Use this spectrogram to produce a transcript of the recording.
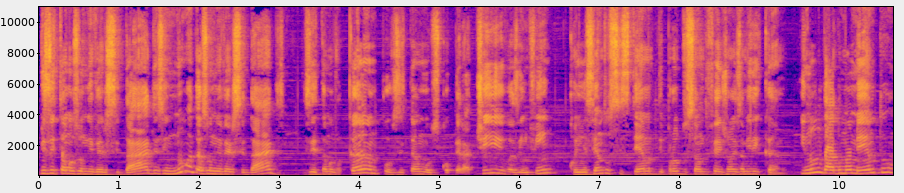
Visitamos universidades e numa das universidades visitamos o campo, visitamos cooperativas, enfim, conhecendo o sistema de produção de feijões americano. E num dado momento,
